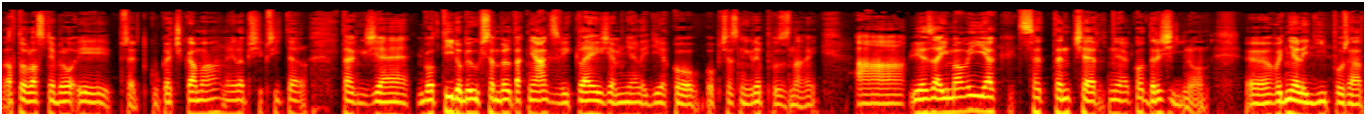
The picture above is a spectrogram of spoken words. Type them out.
A to vlastně bylo i před kukačkama Nejlepší přítel. Takže od té doby už jsem byl tak nějak zvyklý, že mě lidi jako občas někde poznají. A je zajímavý, jak se ten čert mě jako drží, no. Eh, hodně lidí pořád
